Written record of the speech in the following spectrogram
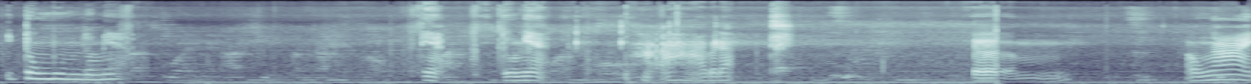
ไอตรงมุมตรงเนี้ย เนี่ย ตรงเนี้ย หาอาหารไปละ เอ่มเอาง่าย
